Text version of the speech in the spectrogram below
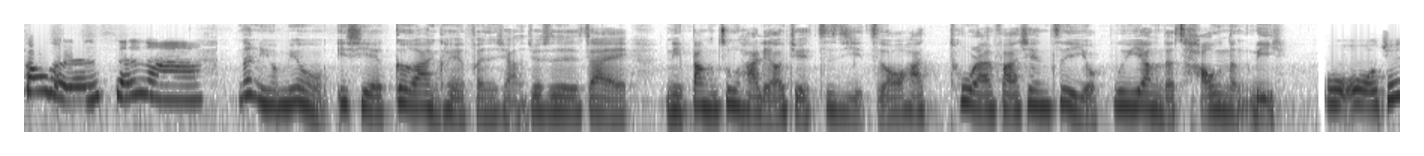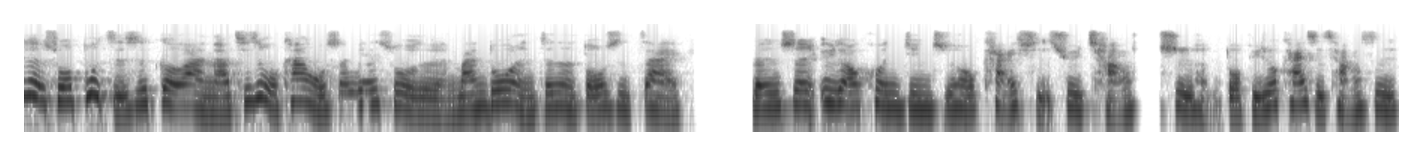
糕的人生啊。那你有没有一些个案可以分享？就是在你帮助他了解自己之后，他突然发现自己有不一样的超能力。我我觉得说不只是个案啊，其实我看我身边所有的人，蛮多人真的都是在人生遇到困境之后，开始去尝试很多，比如说开始尝试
